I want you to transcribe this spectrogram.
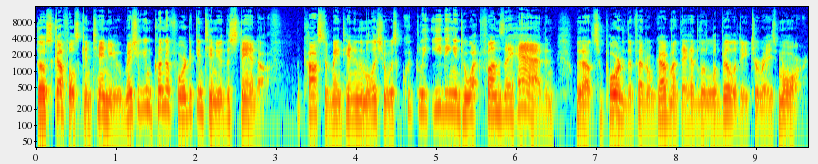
Though scuffles continue, Michigan couldn't afford to continue the standoff. The cost of maintaining the militia was quickly eating into what funds they had, and without support of the federal government, they had little ability to raise more.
